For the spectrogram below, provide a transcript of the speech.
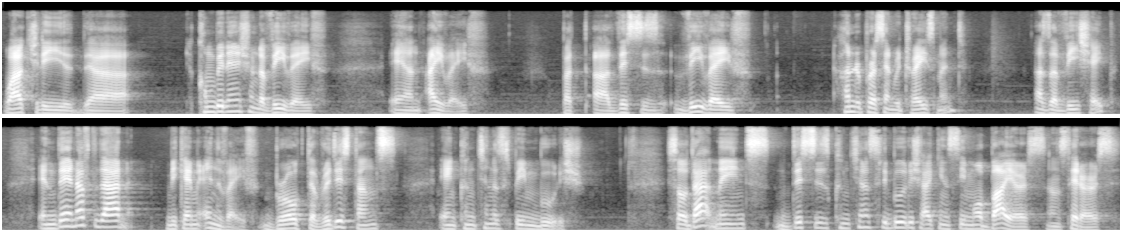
Well, actually, the combination of V wave and I wave. But uh, this is V wave 100% retracement as a V shape. And then after that, became N wave, broke the resistance and continues being bullish. So that means this is continuously bullish. I can see more buyers and sellers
